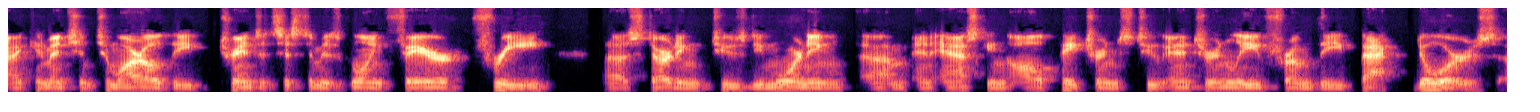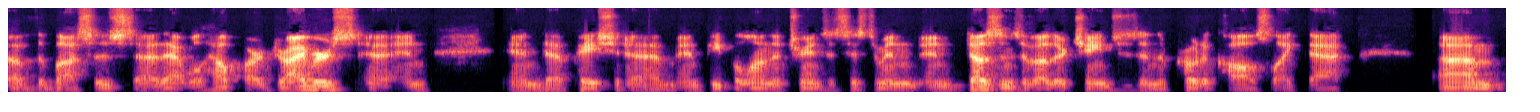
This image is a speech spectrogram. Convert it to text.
I, can mention tomorrow the transit system is going fare free uh, starting Tuesday morning um, and asking all patrons to enter and leave from the back doors of the buses. Uh, that will help our drivers uh, and and uh, patient um, and people on the transit system and, and dozens of other changes in the protocols like that. Um,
